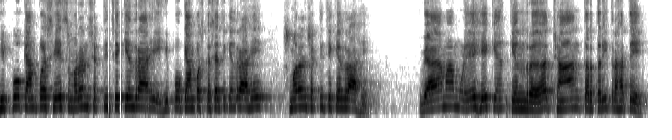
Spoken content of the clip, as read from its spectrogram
हिप्पो कॅम्पस हे स्मरणशक्तीचे केंद्र आहे. हिप्पो कॅम्पस कशाचे केंद्र आहे? स्मरणशक्तीचे केंद्र आहे. व्यायामामुळे हे के केंद्र छान तरतरीत राहते.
